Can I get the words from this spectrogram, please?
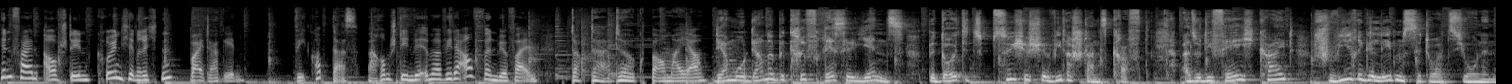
hinfallen, aufstehen, Krönchen richten, weitergehen. Wie kommt das? Warum stehen wir immer wieder auf, wenn wir fallen? Dr. Dirk Baumeier. Der moderne Begriff Resilienz bedeutet psychische Widerstandskraft, also die Fähigkeit, schwierige Lebenssituationen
